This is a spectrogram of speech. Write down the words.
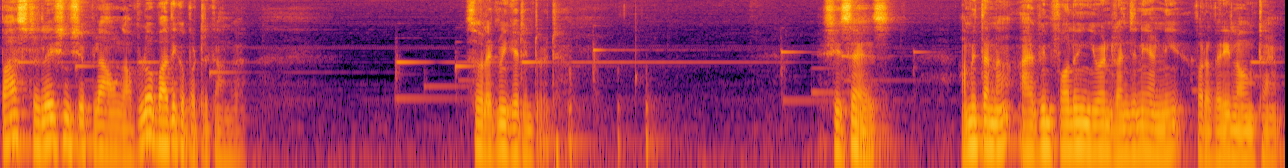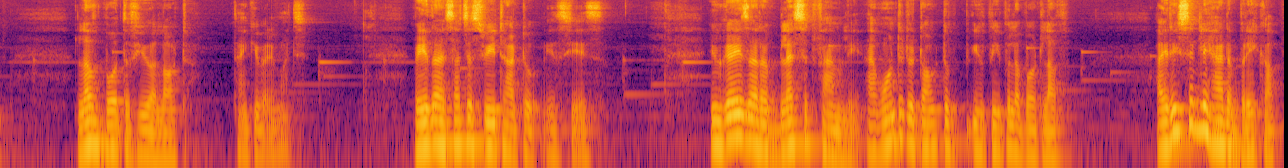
பாஸ்ட் ரிலேஷன்ஷிப்பில் அவங்க அவ்வளோ பாதிக்கப்பட்டிருக்காங்க. So let me get in to it she says Amitana, I have been following you and Ranjani and me for a very long time. Love both of you a lot. Thank you very much. Veda is such a sweetheart too. Yes, she is. You guys are a blessed family. I wanted to talk to you people about love. I recently had a breakup.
